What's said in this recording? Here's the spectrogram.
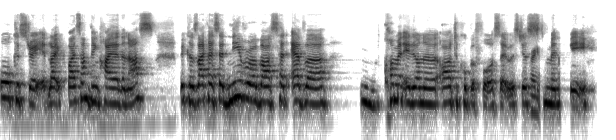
orchestrated like by something higher than us. Because like i said neither of us had ever commented on an article before. So it was just right. meant to be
